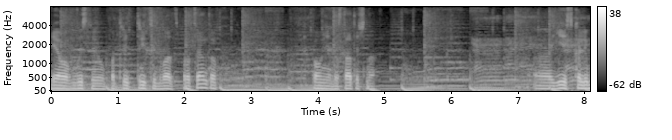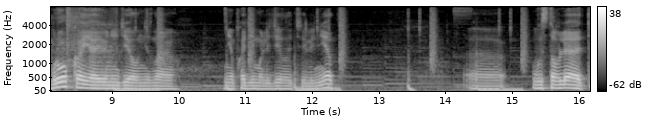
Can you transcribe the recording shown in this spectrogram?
Я выставил по 30-20%. Вполне достаточно. Э, есть калибровка, я ее не делал, не знаю, необходимо ли делать или нет. Э, выставляет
